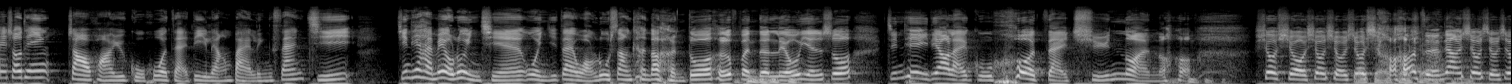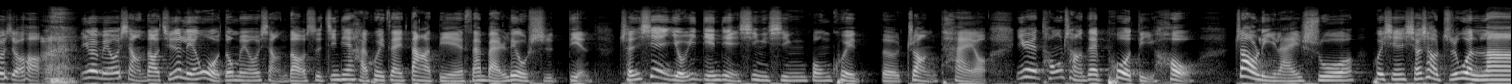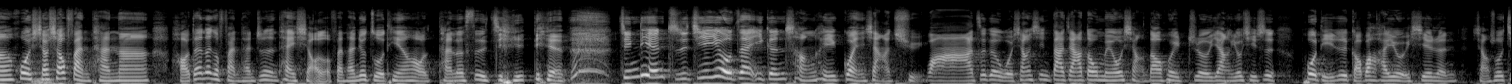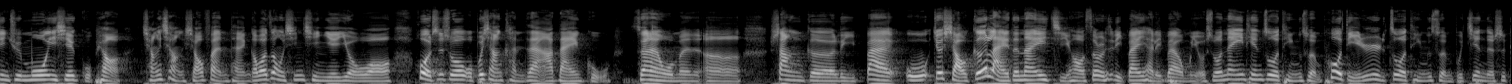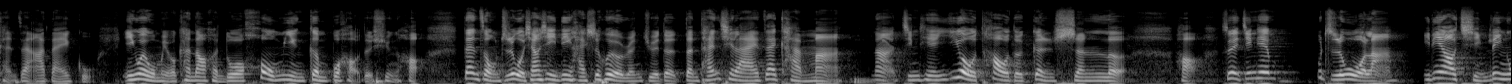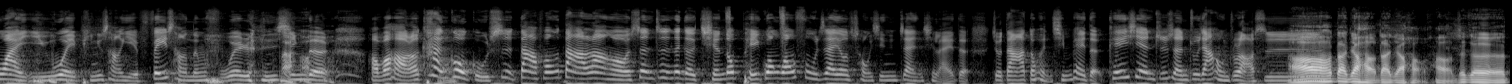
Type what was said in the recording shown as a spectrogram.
欢迎收听《赵华与古惑仔》第两百零三集。今天还没有录影前，我已经在网络上看到很多河粉的留言，说 今天一定要来《古惑仔》取暖哦。秀秀秀秀 秀秀，只能这样秀秀秀秀哈，因为没有想到，其实连我都没有想到，是今天还会再大跌三百六十点，呈现有一点点信心崩溃的状态哦。因为通常在破底后。照理来说，会先小小止稳啦，或小小反弹呐、好，但那个反弹真的太小了，反弹就昨天、哦、弹了四几 点，今天直接又在一根长黑灌下去。哇，这个我相信大家都没有想到会这样，尤其是破底日，搞不好还有一些人想说进去摸一些股票，抢抢小反弹，搞不好这种心情也有哦。或者是说，我不想砍在阿呆股。虽然我们呃上个礼拜五就小哥来的那一集哈，sorry 是礼拜一还礼拜五，我们有。说那一天做停损，破底日做停损，不见得是砍在阿呆股，因为我们有看到很多后面更不好的讯号。但总之，我相信一定还是会有人觉得等弹起来再砍嘛。那今天又套得更深了。好，所以今天不止我啦。一定要请另外一位平常也非常能抚慰人心的，好不好？然后看过股市大风大浪哦，甚至那个钱都赔光光，负债又重新站起来的，就大家都很钦佩的 K 线之神朱家红朱老师。好，大家好，大家好，好这个。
